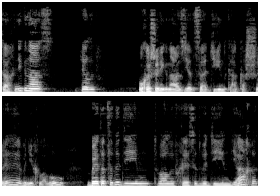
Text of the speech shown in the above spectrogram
כך נגנז, אלף. וכשנגנז יצא דין הקשה ונכללו בית הצדדים, טוואלף חסד ודין יחד,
